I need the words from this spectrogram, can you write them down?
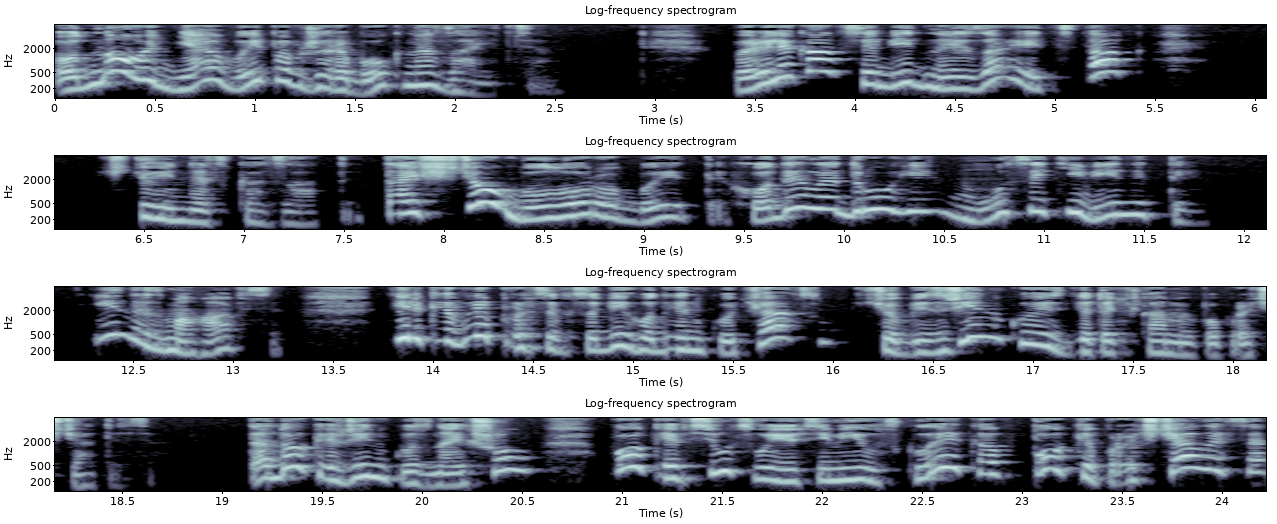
Одного дня випав жеребок на зайця. Перелякався бідний заєць так, що й не сказати. Та що було робити? Ходили другі, мусить і він іти. І не змагався, тільки випросив собі годинку часу, щоб із жінкою з діточками попрощатися. Та доки жінку знайшов, поки всю свою сім'ю скликав, поки прощалися,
